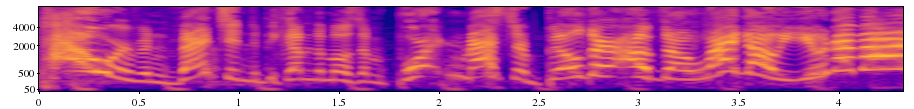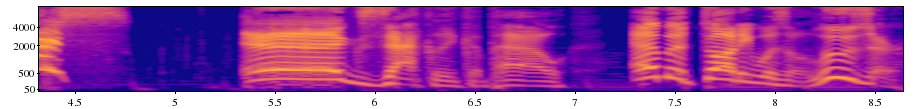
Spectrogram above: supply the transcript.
power of invention to become the most important master builder of the LEGO universe? Exactly, Kapow. Emmett thought he was a loser,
